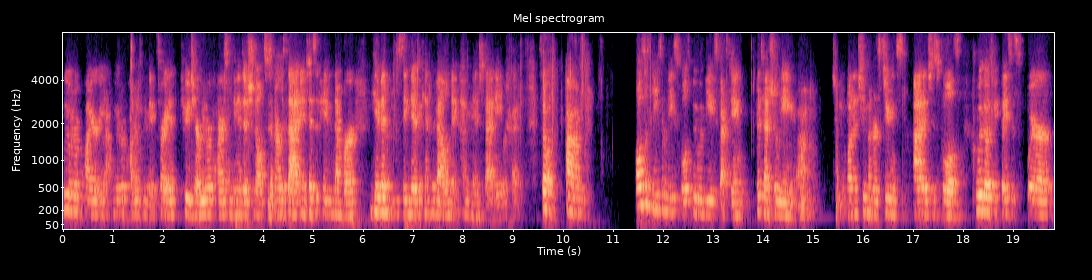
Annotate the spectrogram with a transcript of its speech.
We would require, yeah, we would require something, sorry, through you, Chair, we would require something additional to service that anticipated number, given the significant development coming into that neighborhood. So, um, also seeing some of these schools, we would be expecting potentially, um, more than two hundred students added to schools. Would those be places where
